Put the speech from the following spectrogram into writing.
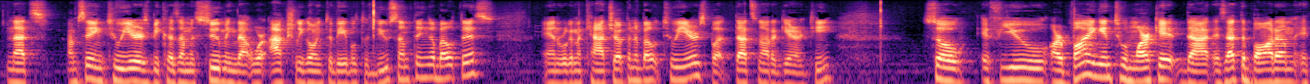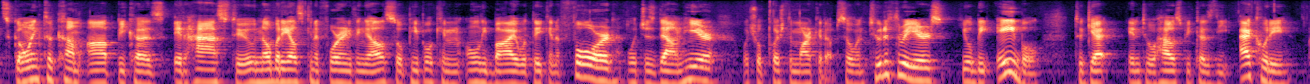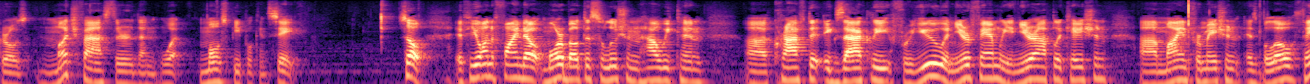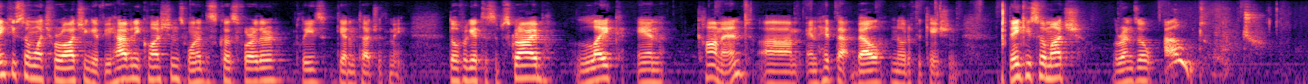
and that's, I'm saying two years because I'm assuming that we're actually going to be able to do something about this and we're going to catch up in about two years, but that's not a guarantee. So if you are buying into a market that is at the bottom, it's going to come up because it has to. Nobody else can afford anything else, so people can only buy what they can afford, which is down here, which will push the market up. So in two to three years, you'll be able to get into a house because the equity grows much faster than what most people can save. So if you want to find out more about this solution and how we can uh, craft it exactly for you and your family and your application. Uh, my information is below. Thank you so much for watching. If you have any questions, want to discuss further, please get in touch with me. Don't forget to subscribe, like, and comment, um, and hit that bell notification. Thank you so much. Lorenzo out.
